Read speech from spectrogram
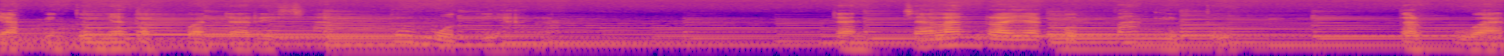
Tiap pintunya terbuat dari satu mutiara. Dan jalan raya kota itu terbuat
